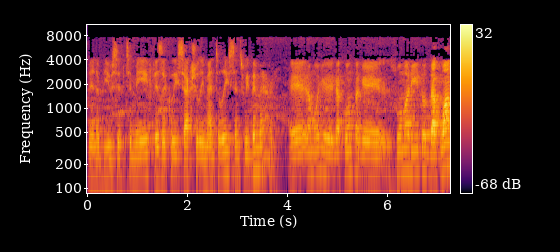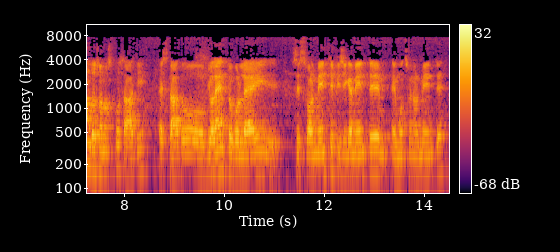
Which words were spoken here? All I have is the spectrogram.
been abusive to me physically, sexually, mentally since we've been married. e la moglie racconta che suo marito da quando sono sposati è stato violento con lei sessualmente, fisicamente, emozionalmente.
